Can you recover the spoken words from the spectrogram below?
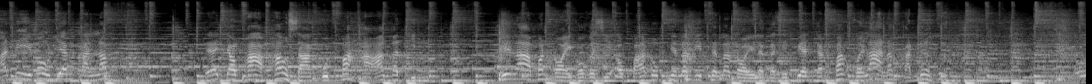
อันนี้เว้าเลี้ยงกันล้ำแต่เจ้าภาพเข้าสางบุญมหากฐิน เวลามันหน่อยเขาก็สิเอาปลาดมเทละนิดเทละหน่อย แล้วก็สิเปลี่ยนกันฟังเวลาน้ำกันเด้อโอ้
